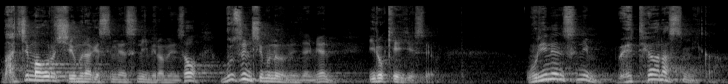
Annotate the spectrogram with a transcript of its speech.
마지막으로 질문하겠습니다, 스님 이러면서 무슨 질문을 던졌냐면 이렇게 얘기했어요. 우리는 스님 왜 태어났습니까?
